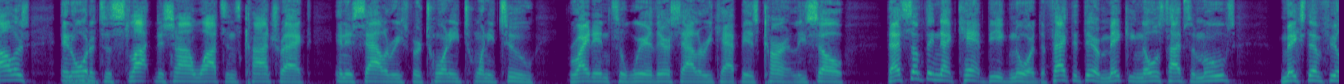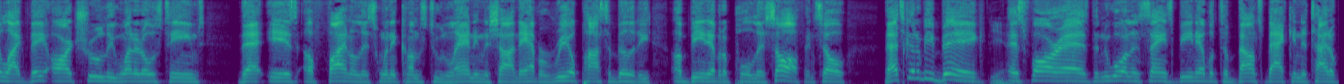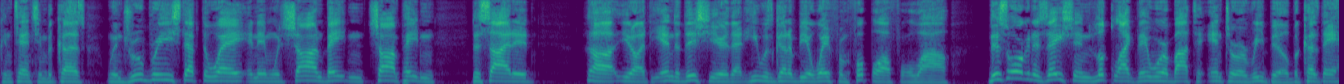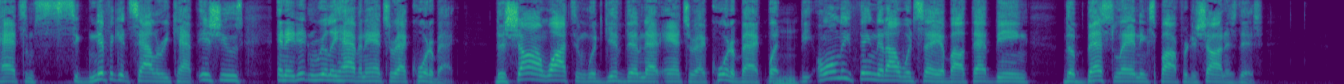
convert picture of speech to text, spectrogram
in order to slot Deshaun Watson's contract and his salaries for 2022 right into where their salary cap is currently. So that's something that can't be ignored. The fact that they're making those types of moves makes them feel like they are truly one of those teams that is a finalist when it comes to landing the shot. They have a real possibility of being able to pull this off. And so that's going to be big yeah. as far as the New Orleans Saints being able to bounce back into title contention because when Drew Brees stepped away and then when Sean Payton, Sean Payton decided, uh, you know, at the end of this year that he was going to be away from football for a while, this organization looked like they were about to enter a rebuild because they had some significant salary cap issues and they didn't really have an answer at quarterback. Deshaun Watson would give them that answer at quarterback. But mm-hmm. the only thing that I would say about that being the best landing spot for Deshaun is this.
